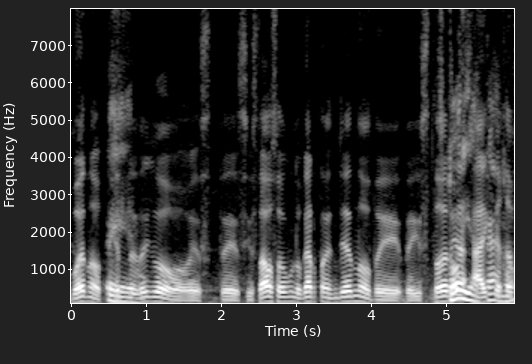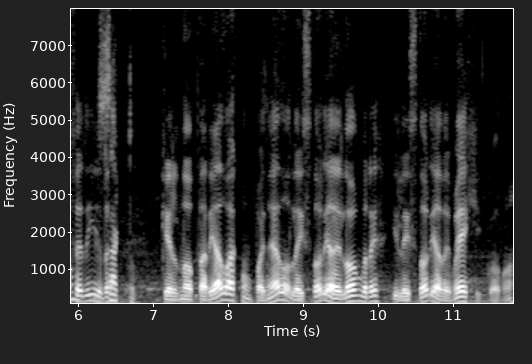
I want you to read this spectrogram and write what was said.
Bueno, ¿qué te digo? Este, si estamos en un lugar tan lleno de, historia, hay que referir Exacto. que el notariado ha acompañado la historia del hombre y la historia de México, ¿no?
